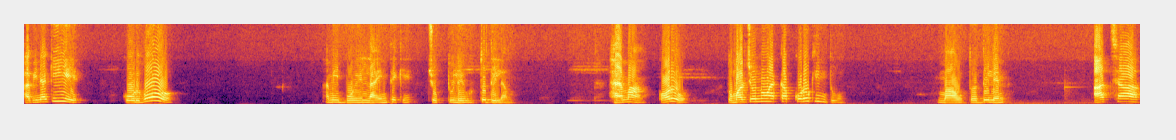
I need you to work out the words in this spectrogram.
খাবি নাকি? করব? আমি বইয়ের লাইন থেকে চোখ তুলে উত্তর দিলাম হ্যাঁ মা, করো। তোমার জন্য এক কাপ করো কিন্তু। মা উত্তর দিলেন আচ্ছা।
